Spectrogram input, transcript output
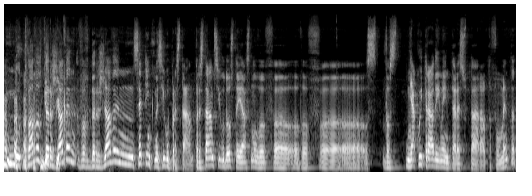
Но това в държавен, в държавен сетинг не си го представям. Представям си го доста ясно в, в, в, с- някой трябва да има интерес от тази работа. В момента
